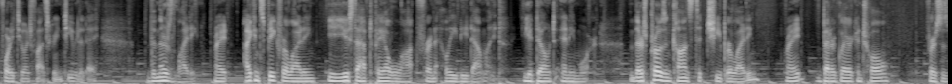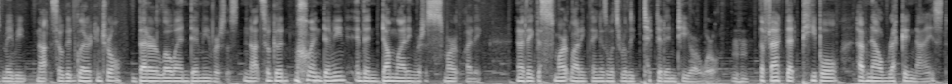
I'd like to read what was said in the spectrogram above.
42 inch flat screen TV today. Then there's lighting, right? I can speak for lighting. You used to have to pay a lot for an LED downlight. You don't anymore. There's pros and cons to cheaper lighting, right? Better glare control versus maybe not so good glare control. Better low end dimming versus not so good low end dimming. And then dumb lighting versus smart lighting. And I think the smart lighting thing is what's really ticked it into your world. Mm-hmm. The fact that people have now recognized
